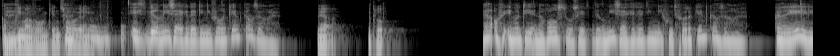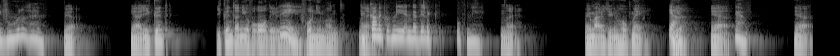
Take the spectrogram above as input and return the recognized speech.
kan prima voor een kind zorgen, denk ik. is, wil niet zeggen dat hij niet voor een kind kan zorgen. Ja, dat klopt. Ja, of iemand die in een rolstoel zit, wil niet zeggen dat hij niet goed voor een kind kan zorgen. Kan een hele lieve moeder zijn. Ja, ja je, kunt, je kunt daar niet over oordelen, denk Nee. ik, voor niemand. Nee, Dat kan ik ook niet en dat wil ik ook niet. nee. Maar je maakt natuurlijk een hoop mee. Ja. Hier. Ja, Ja. ja.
